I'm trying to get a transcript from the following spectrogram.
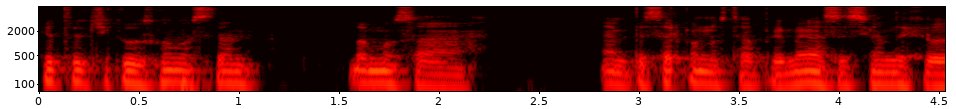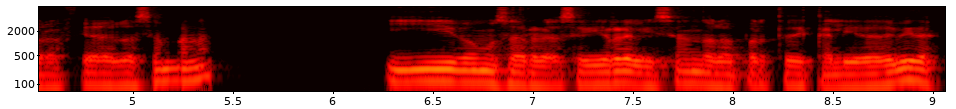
¿Qué tal chicos? ¿Cómo están? Vamos a, empezar con nuestra primera sesión de geografía de la semana y vamos a seguir revisando la parte de calidad de vida.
